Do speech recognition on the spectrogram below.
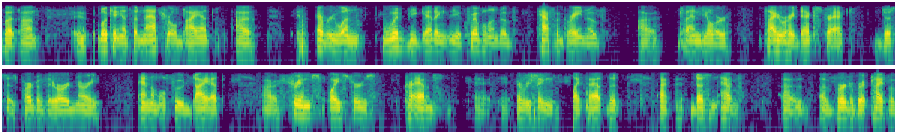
but um, looking at the natural diet, uh, everyone would be getting the equivalent of half a grain of uh, glandular thyroid extract just as part of their ordinary animal food diet. Uh, shrimps, oysters, crabs, uh, everything like that that uh, doesn't have a, a, vertebrate type of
